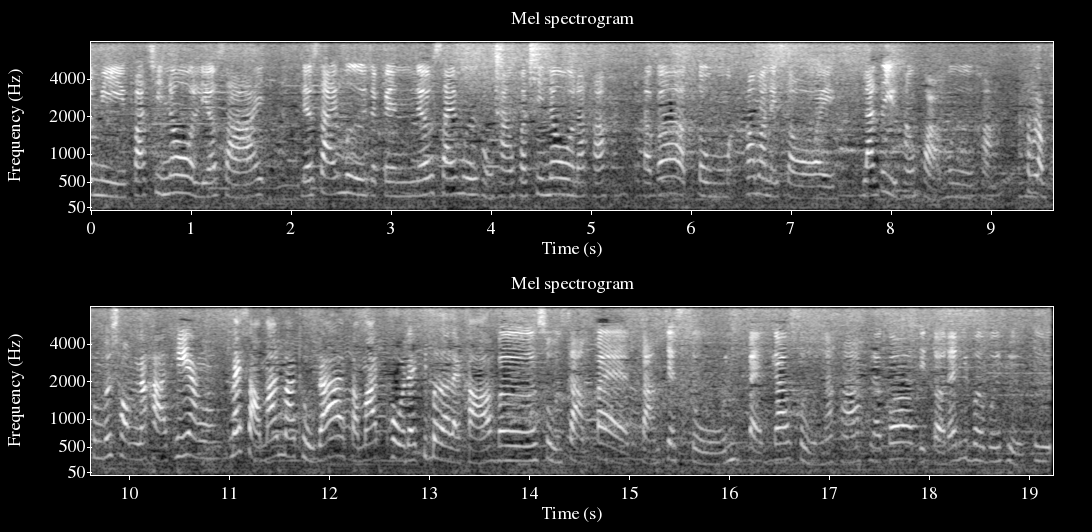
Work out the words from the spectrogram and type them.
จะมีฟาชิโน่เลี้ยวซ้าย เลี้ยวซ้ายมือจะเป็นเลี้ยวซ้ายมือของทางฟาชิโน่นะคะ แล้วก็ตรงเข้ามาในซอย ร้านจะอยู่ทางขวามือค่ะ สำหรับคุณผู้ชมนะคะที่ยังไม่สามารถมาถูกได้สามารถโทรได้ที่เบอร์อะไรคะ เบอร์ 0 3 8 3 7 0 8 9 0 นะคะ แล้วก็ติดต่อได้ที่เบอร์มือถือคือ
